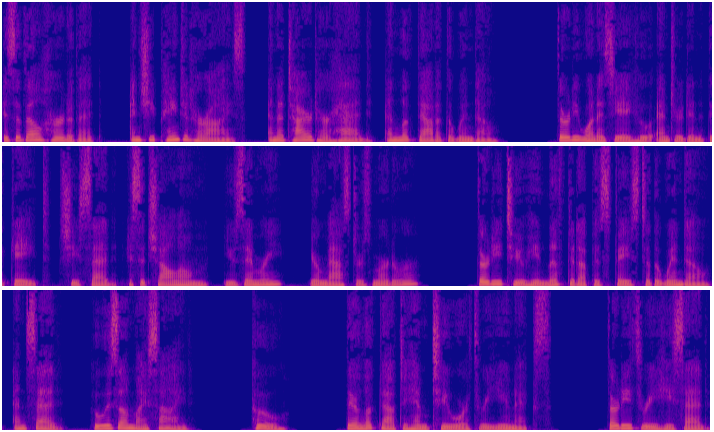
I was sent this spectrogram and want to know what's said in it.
Izevel heard of it, and she painted her eyes, and attired her head, and looked out at the window. 31 As Jehu entered in at the gate, she said, Is it Shalom, you Zimri, your master's murderer? 32 He lifted up his face to the window, and said, Who is on my side? Who? There looked out to him two or three eunuchs. 33 He said,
